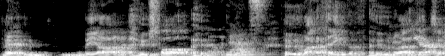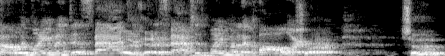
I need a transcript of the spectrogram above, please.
Beyond whose fault? that's who do I think the who do I think? You're probably blaming dispatch, okay. and dispatch is blaming the caller. That's right. So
